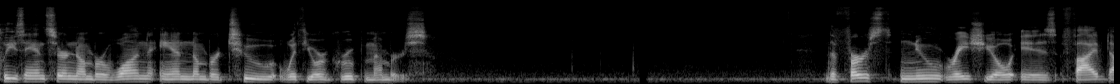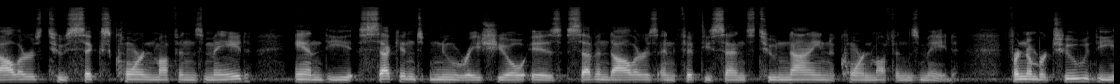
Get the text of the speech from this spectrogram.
Please answer number one and number two with your group members. The first new ratio is $5 to 6 corn muffins made, and the second new ratio is $7.50 to 9 corn muffins made. For number two, the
